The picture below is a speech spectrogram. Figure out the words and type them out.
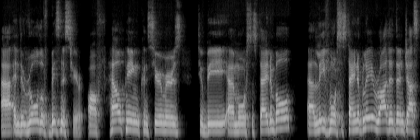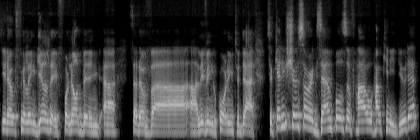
uh, and the role of business here, of helping consumers to be uh, more sustainable, uh, live more sustainably, rather than just you know feeling guilty for not being uh, sort of uh, uh, living according to that. So, can you share some examples of how how can you do that?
